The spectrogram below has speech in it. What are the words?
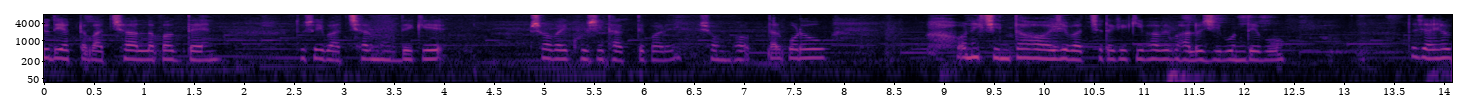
যদি একটা বাচ্চা আল্লাপাক দেন, তো সেই বাচ্চার মুখ দেখে সবাই খুশি থাকতে পারে, সম্ভব। তারপরেও অনেক চিন্তা হয় যে বাচ্চাটাকে কীভাবে ভালো জীবন দেব। তো যাই হোক,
